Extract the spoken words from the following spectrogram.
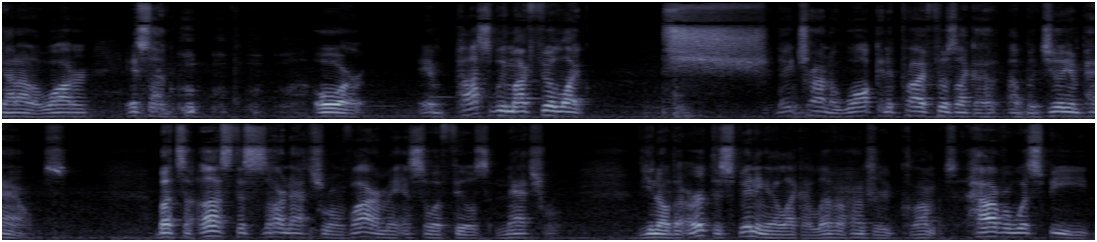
got out of water, it's like, or and possibly might feel like they trying to walk and it probably feels like a, a bajillion pounds. But to us, this is our natural environment, and so it feels natural. You know, the Earth is spinning at like 1,100 kilometers, however what speed,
